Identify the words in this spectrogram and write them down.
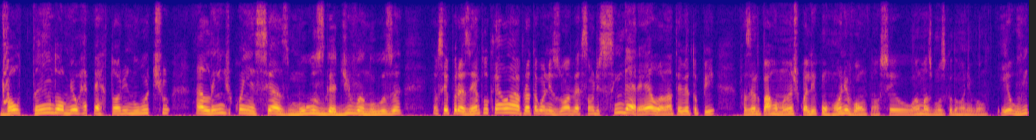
Voltando ao meu repertório inútil, além de conhecer as musgas de Vanusa, eu sei, por exemplo, que ela protagonizou uma versão de Cinderela na TV Tupi, fazendo par romântico ali com Rony Von. Nossa, eu amo as músicas do Rony Von. Eu vi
